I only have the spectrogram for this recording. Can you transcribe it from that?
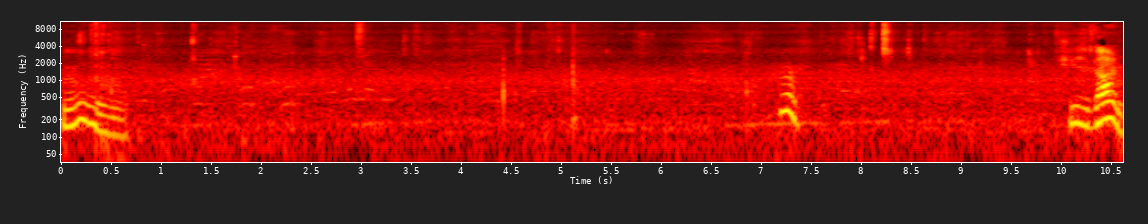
Hmm. Hmm. She's gone.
